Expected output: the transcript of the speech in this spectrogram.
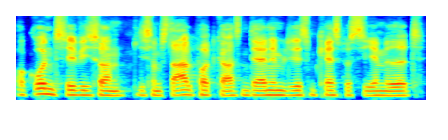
Og grunden til, at vi sådan ligesom starter podcasten, det er nemlig det, som Kasper siger med, at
